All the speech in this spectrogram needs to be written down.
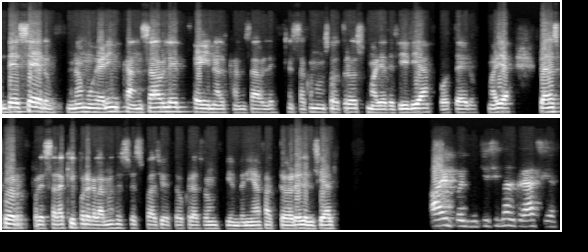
de cero, una mujer incansable e inalcanzable. Está con nosotros María Cecilia Botero. María, gracias por, por estar aquí, por regalarnos este espacio de todo corazón. Bienvenida a Factor Esencial. Ay, pues muchísimas gracias.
